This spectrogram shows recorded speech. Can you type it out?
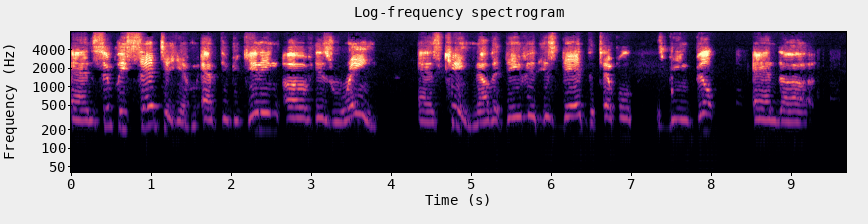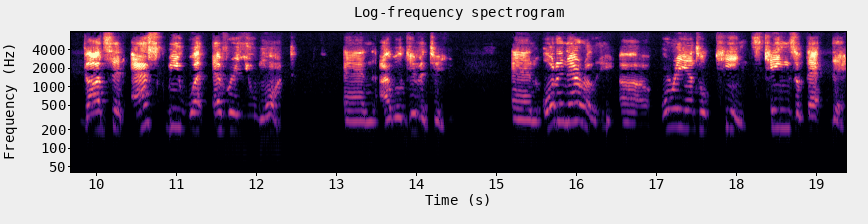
and simply said to him at the beginning of his reign as king, now that David is dead, the temple is being built, and uh, God said, Ask me whatever you want, and I will give it to you. And ordinarily, uh, Oriental kings, kings of that day,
